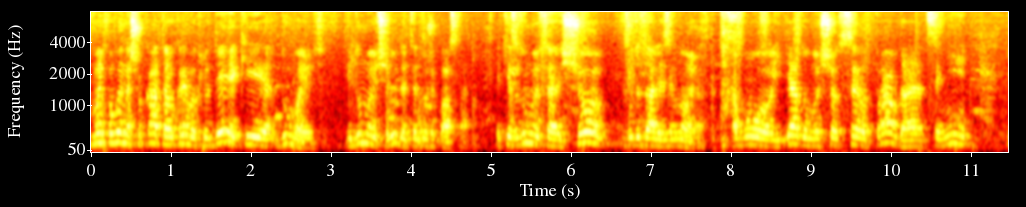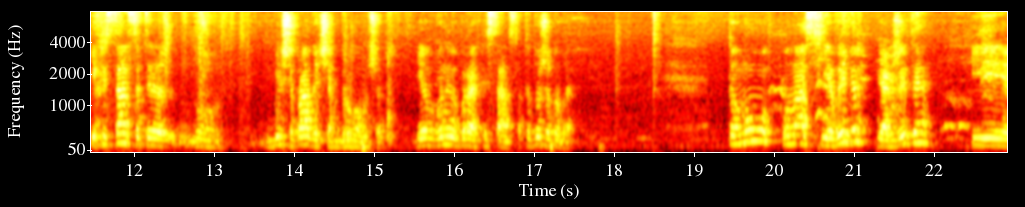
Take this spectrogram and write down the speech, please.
Ми повинні шукати окремих людей, які думають. І думаючи люди це дуже класно. Які задумуються, що буде далі зі мною. Або я думаю, що це от правда, а це ні. І християнство це ну, більше правди, ніж в другому щось. І вони вибирають християнство. Це дуже добре. Тому у нас є вибір, як жити і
